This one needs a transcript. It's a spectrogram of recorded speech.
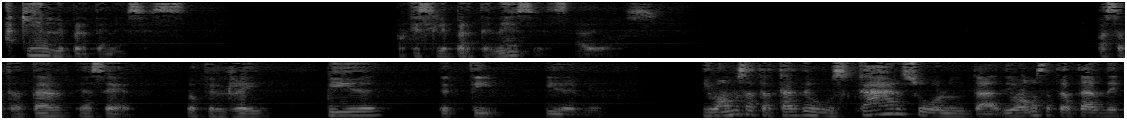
¿A quién le perteneces? Porque si le perteneces a Dios, vas a tratar de hacer lo que el rey pide de ti y de mí. Y vamos a tratar de buscar su voluntad y vamos a tratar de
